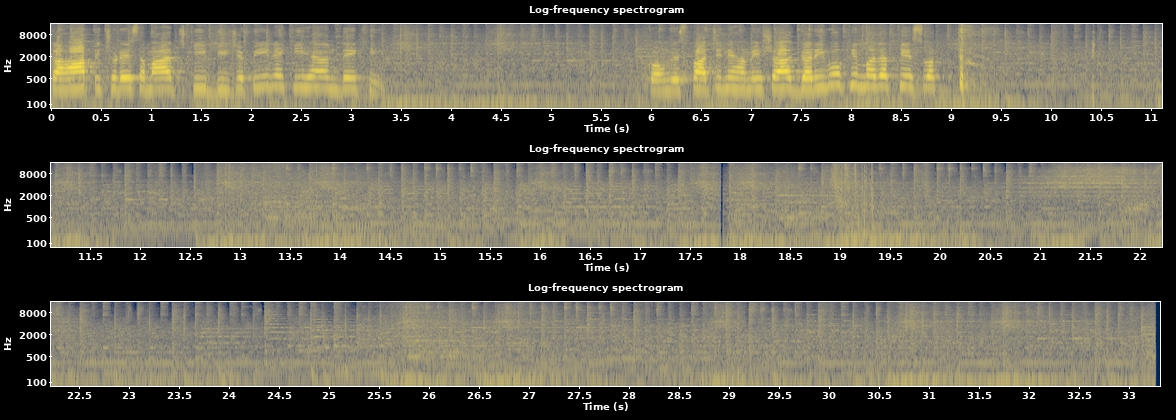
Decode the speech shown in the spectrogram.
कहा, पिछड़े समाज की बीजेपी ने की है अनदेखी। कांग्रेस पार्टी ने हमेशा गरीबों की मदद की इस वक्त।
